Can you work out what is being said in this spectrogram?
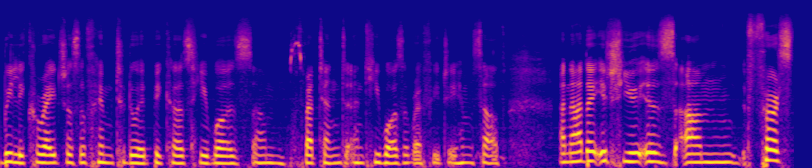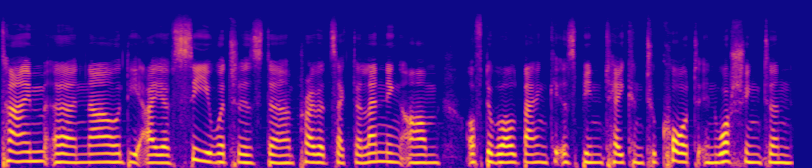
really courageous of him to do it because he was um, threatened and he was a refugee himself. Another issue is um, first time uh, now the IFC, which is the private sector lending arm of the World Bank, is being taken to court in Washington.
